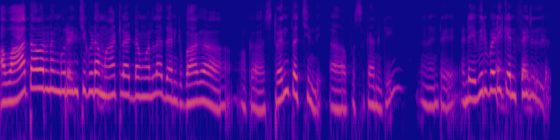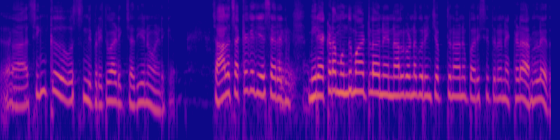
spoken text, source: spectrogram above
ఆ వాతావరణం గురించి కూడా మాట్లాడడం వల్ల దానికి బాగా ఒక స్ట్రెంగ్త్ వచ్చింది ఆ పుస్తకానికి. అంటే అంటే ఎవ్రీబడి కెన్ ఫీల్ సింక్ వస్తుంది ప్రతివాడికి చదివిన వాడికి. చాలా చక్కగా చేశారు అది. మీరు ఎక్కడ ముందు మాటలో నేను నల్గొండ గురించి చెప్తున్నాను పరిస్థితులను ఎక్కడ అనలేదు.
